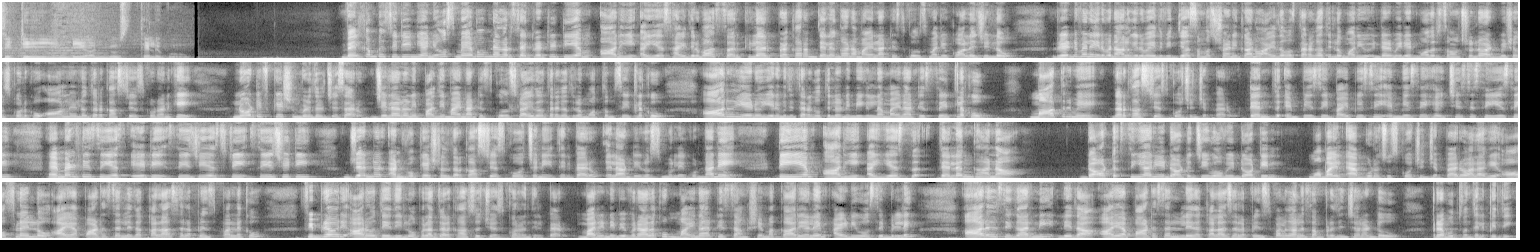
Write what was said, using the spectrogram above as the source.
City India news Telugu. Welcome to city India news. Mahabubnagar secretary TMREIS Hyderabad circular ప్రకారం Telangana minority schools మరియు కాలేజీల్లో రెండు వేల ఇరవై నాలుగు ఇరవై ఐదు విద్యా సంవత్సరానికి గాను ఐదవ తరగతిలో మరియు ఇంటర్మీడియట్ మొదటి సంవత్సరంలో అడ్మిషన్స్ కొరకు ఆన్లైన్లో దరఖాస్తు చేసుకోవడానికి నోటిఫికేషన్ విడుదల చేశారు. జిల్లాలోని పది మైనార్టీ స్కూల్స్లో ఐదో తరగతిలో మొత్తం సీట్లకు ఆరు ఏడు ఎనిమిది తరగతిలోని మిగిలిన మైనార్టీ సీట్లకు మాత్రమే దరఖాస్తు చేసుకోవచ్చని చెప్పారు. Tenth MPC BiPC MEC HEC CEC MLT CS AT CGST CGT general and vocational దరఖాస్తు చేసుకోవచ్చని తెలిపారు. ఎలాంటి రుసుము లేకుండానే TMREIS Telangana dot CRE dot GOV dot in mobile app కూడా చూసుకోవచ్చని చెప్పారు. అలాగే ఆఫ్లైన్లో ఆయా పాఠశాల లేదా కళాశాల ప్రిన్సిపాళ్ళకు ఫిబ్రవరి ఆరో తేదీ లోపల దరఖాస్తు చేసుకోవాలని తెలిపారు. మరిన్ని వివరాలకు మైనార్టీ సంక్షేమ కార్యాలయం ఐడిఓసి బిల్డింగ్ ఆర్ఎల్సీ గారిని లేదా ఆయా పాఠశాల లేదా కళాశాల ప్రిన్సిపాల్ గారిని సంప్రదించాలంటూ ప్రభుత్వం తెలిపింది.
